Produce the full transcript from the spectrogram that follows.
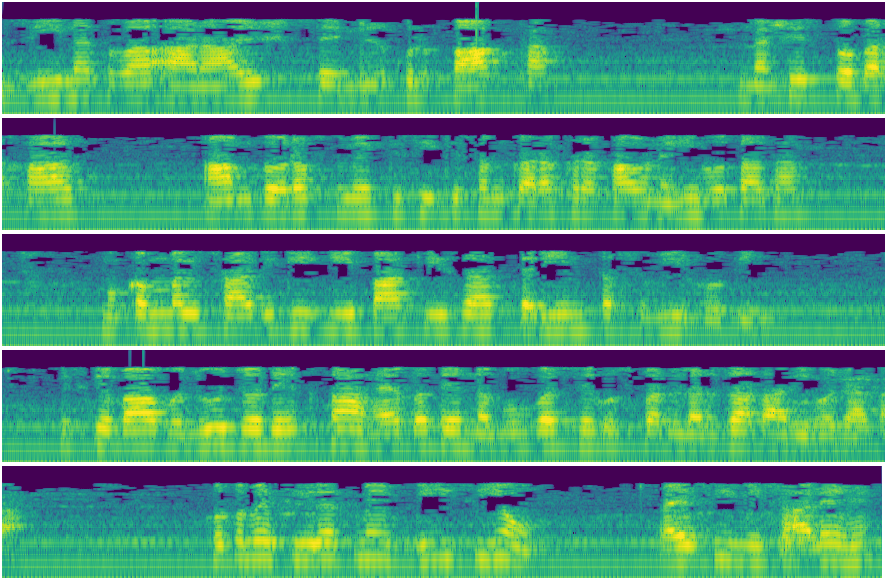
زینت و آرائش سے بالکل پاک تھا۔ نشست و برخاست عام تو رفت میں کسی قسم کا رکھ رکھاؤ نہیں ہوتا تھا۔ مکمل سادگی کی پاکیزہ ترین تصویر ہوتی۔ اس کے باوجود جو دیکھتا حیبت نبوت سے اس پر لرزہ تاری ہو جاتا۔ کتب سیرت میں بیسوں ایسی مثالیں ہیں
